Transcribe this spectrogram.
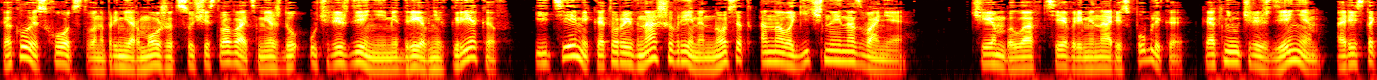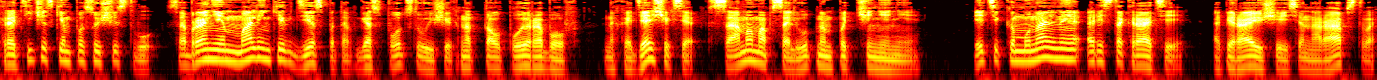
Какое сходство, например, может существовать между учреждениями древних греков и теми, которые в наше время носят аналогичные названия? Чем была в те времена республика, как не учреждением, аристократическим по существу, собранием маленьких деспотов, господствующих над толпой рабов, находящихся в самом абсолютном подчинении? Эти коммунальные аристократии, опирающиеся на рабство,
